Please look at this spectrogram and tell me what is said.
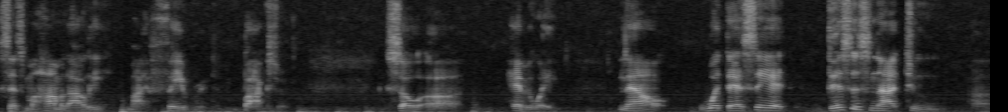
since Muhammad Ali, my favorite boxer. So, uh, heavyweight. Now, with that said, this is not to uh,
